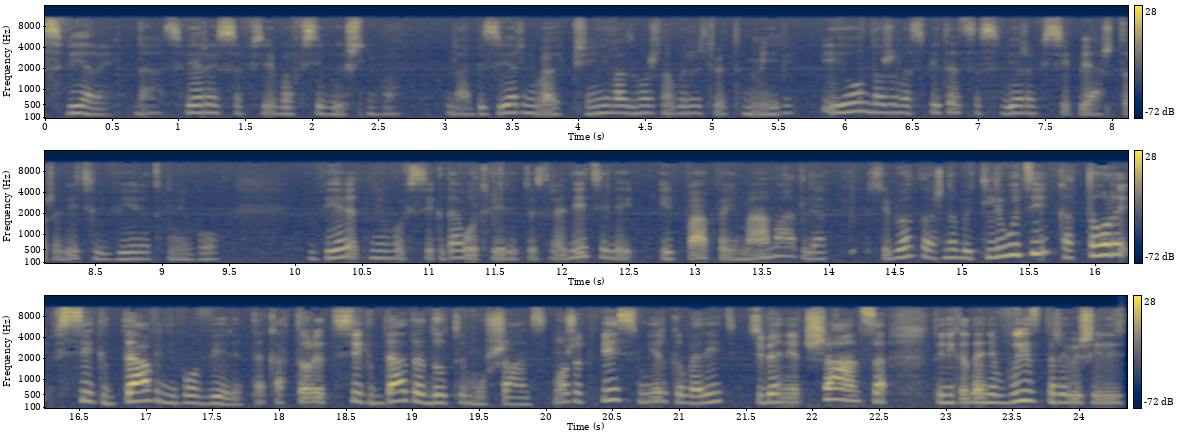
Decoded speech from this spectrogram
с верой, да, с верой во Всевышнего. Да, без веры вообще невозможно выжить в этом мире. И он должен воспитываться с верой в себя, что родители верят в него – верят в него, всегда будут верить. То есть родители и папа, и мама для ребенка должны быть люди, которые всегда в него верят, да, которые всегда дадут ему шанс. Может весь мир говорить, у тебя нет шанса, ты никогда не выздоровеешь или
